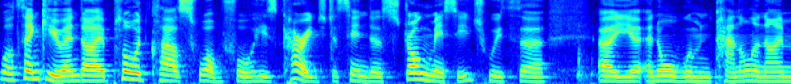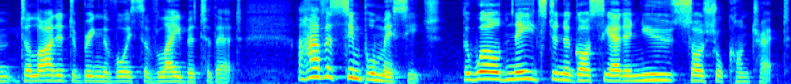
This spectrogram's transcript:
Well, thank you, and I applaud Klaus Schwab for his courage to send a strong message with uh, a, an all-women panel, and I'm delighted to bring the voice of Labor to that. I have a simple message. The world needs to negotiate a new social contract.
